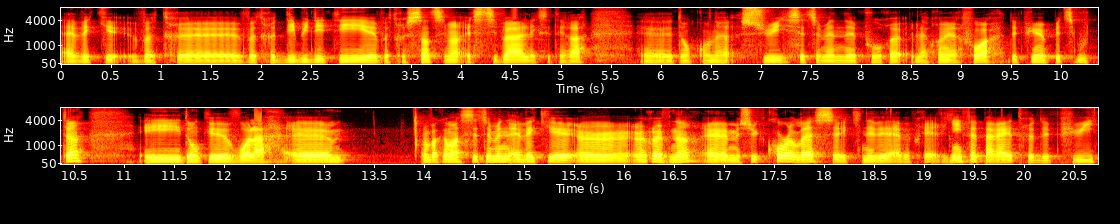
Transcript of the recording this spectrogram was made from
avec votre, votre début d'été, votre sentiment estival, etc. Euh, donc, on a suivi cette semaine pour euh, la première fois depuis un petit bout de temps. Et donc, euh, voilà. on va commencer cette semaine avec un, revenant, Monsieur Corless, qui n'avait à peu près rien fait paraître depuis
